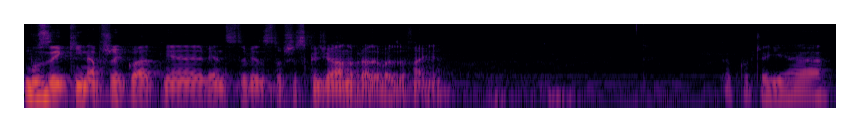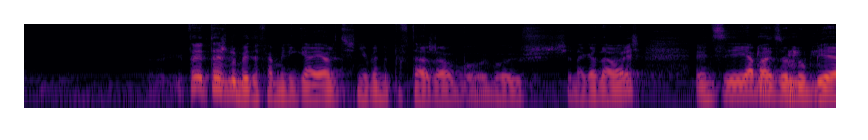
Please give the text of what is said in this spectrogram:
muzyki na przykład, nie? Więc więc to wszystko działa naprawdę bardzo fajnie. To kurczę, ja... To, też lubię te Family Guy, ale się nie będę powtarzał, bo, bo już się nagadałeś. Więc ja bardzo lubię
